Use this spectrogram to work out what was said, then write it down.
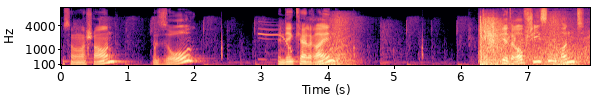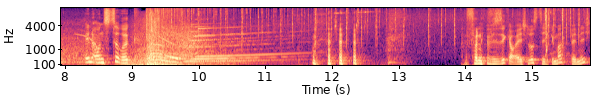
Müssen wir mal schauen. So. In den Kerl rein. Hier drauf schießen und in uns zurück. Von der Physik aber echt lustig gemacht, finde ich.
